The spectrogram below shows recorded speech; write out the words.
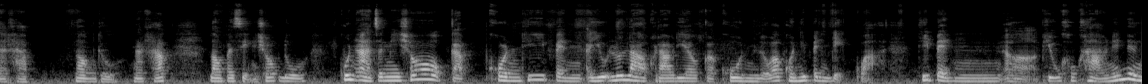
นะครับ ลองดูนะครับ ลองไปเสี่ยงโชคดู คุณอาจจะมีโชคกับคนที่เป็นอายุรุ่นราวคราวเดียวกับคุณ หรือว่าคนที่เป็นเด็กกว่า ที่เป็นผิวขาวๆนิดนึง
